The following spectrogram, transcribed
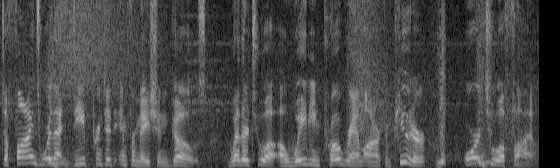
defines where that dprinted information goes, whether to a, a waiting program on our computer or to a file.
